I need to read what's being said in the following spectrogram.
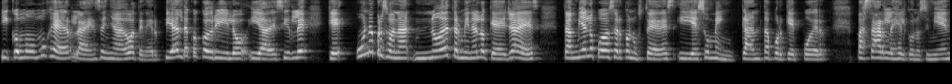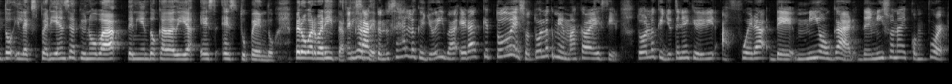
y como mujer la he enseñado a tener piel de cocodrilo y a decirle que una persona no determina lo que ella es, también lo puedo hacer con ustedes y eso me encanta porque poder pasarles el conocimiento y la experiencia que uno va teniendo cada día es estupendo. Pero Barbarita, fíjate. Exacto, entonces a lo que yo iba era que todo eso, todo lo que mi mamá acaba de decir, todo lo que yo tenía que vivir afuera de mi hogar, de mi zona de confort,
